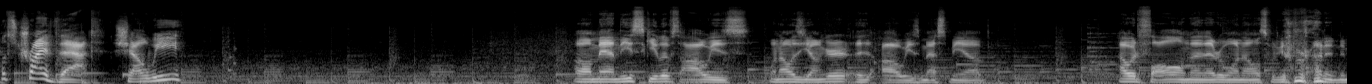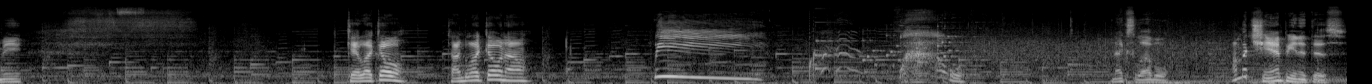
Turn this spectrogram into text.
Let's try that, shall we? Oh man, these ski lifts always, when I was younger, it always messed me up. I would fall and then everyone else would run into me. Okay, let go. Time to let go now. Whee! Wow! Next level. I'm a champion at this.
